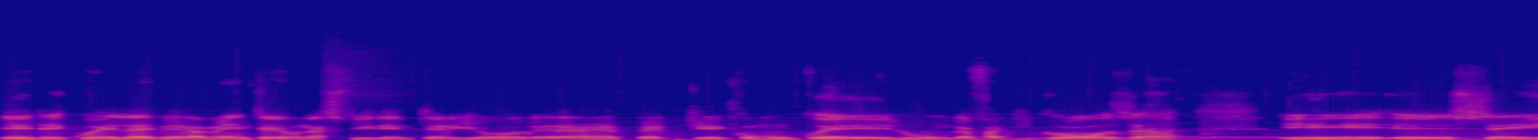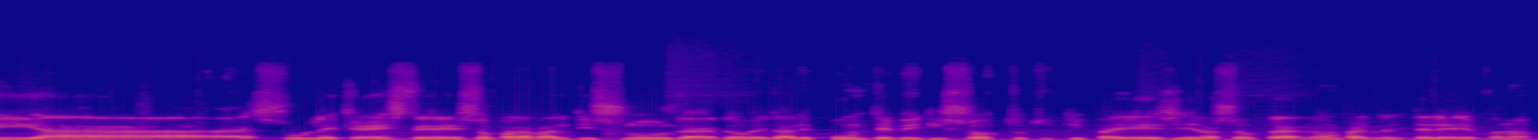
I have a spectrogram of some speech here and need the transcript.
ed è quella è veramente una sfida interiore eh, perché comunque è lunga, faticosa e eh, sei a, sulle creste sopra la Val di Susa dove dalle punte vedi sotto tutti i paesi, là sopra non prende il telefono,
